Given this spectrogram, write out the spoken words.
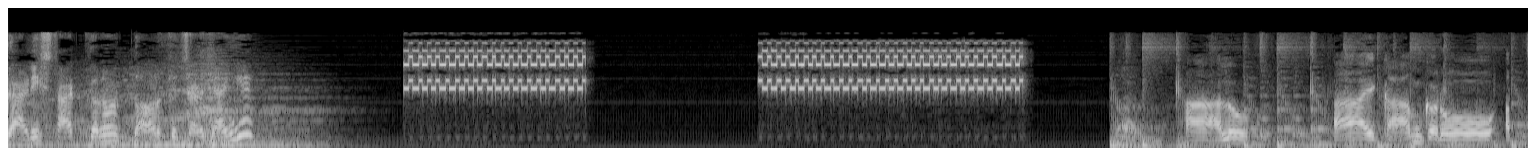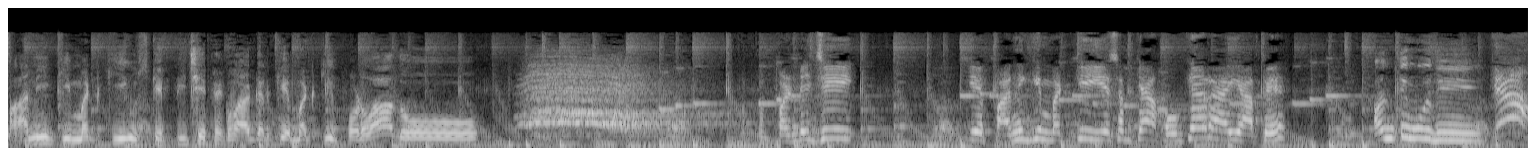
गाड़ी स्टार्ट करो दौड़ के चढ़ जाएँगे। हाँ हेलो हाँ एक काम करो अब पानी की मटकी उसके पीछे फेंकवा करके मटकी फोड़वा दो। पंडित जी ये पानी की मटकी ये सब क्या हो क्या रहा है यहाँ पे? अंतिम विधि। क्या?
